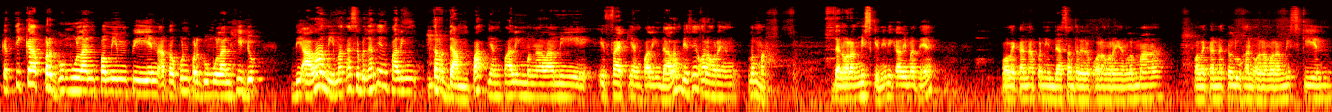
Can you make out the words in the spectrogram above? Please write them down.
ketika pergumulan pemimpin ataupun pergumulan hidup dialami, maka sebenarnya yang paling terdampak, yang paling mengalami efek yang paling dalam biasanya orang-orang yang lemah dan orang miskin. Ini kalimatnya ya. Oleh karena penindasan terhadap orang-orang yang lemah, oleh karena keluhan orang-orang miskin.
